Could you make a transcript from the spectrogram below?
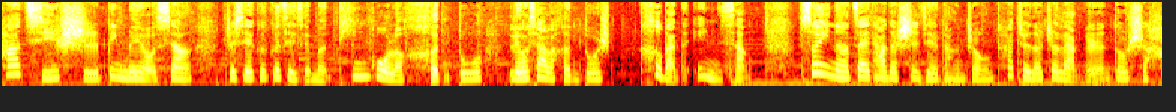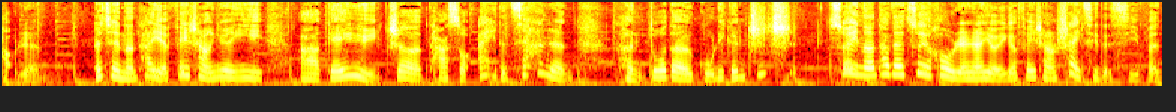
他其实并没有像这些哥哥姐姐们听过了很多，留下了很多刻板的印象，所以呢，在他的世界当中，他觉得这两个人都是好人，而且呢，他也非常愿意啊、给予这他所爱的家人很多的鼓励跟支持，所以呢，他在最后仍然有一个非常帅气的戏份。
